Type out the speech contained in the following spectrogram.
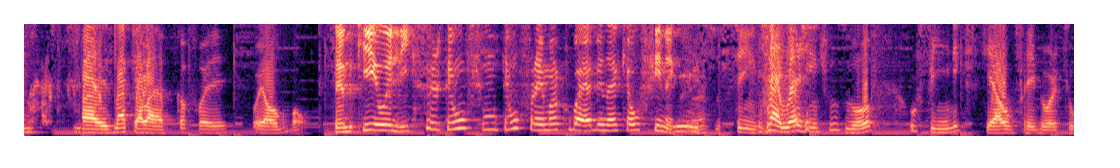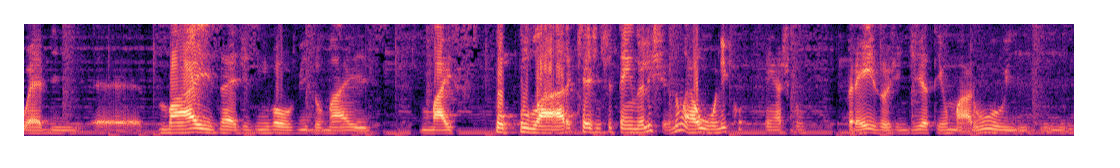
Mas naquela época foi, foi algo bom. Sendo que o Elixir tem um, tem um framework web, né? Que é o Phoenix. Né? Isso, né? sim. E aí a gente usou o Phoenix, que é o framework web é, mais né, desenvolvido, mais mais popular que a gente tem no Elixir. Não é o único, tem acho que uns três hoje em dia, tem o Maru e, e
